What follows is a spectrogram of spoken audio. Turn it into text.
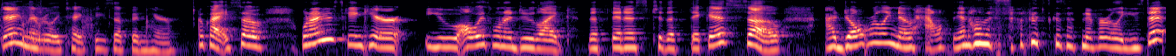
Dang, they really take these up in here. Okay, so when I do skincare, you always want to do like the thinnest to the thickest. So I don't really know how thin all this stuff is because I've never really used it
